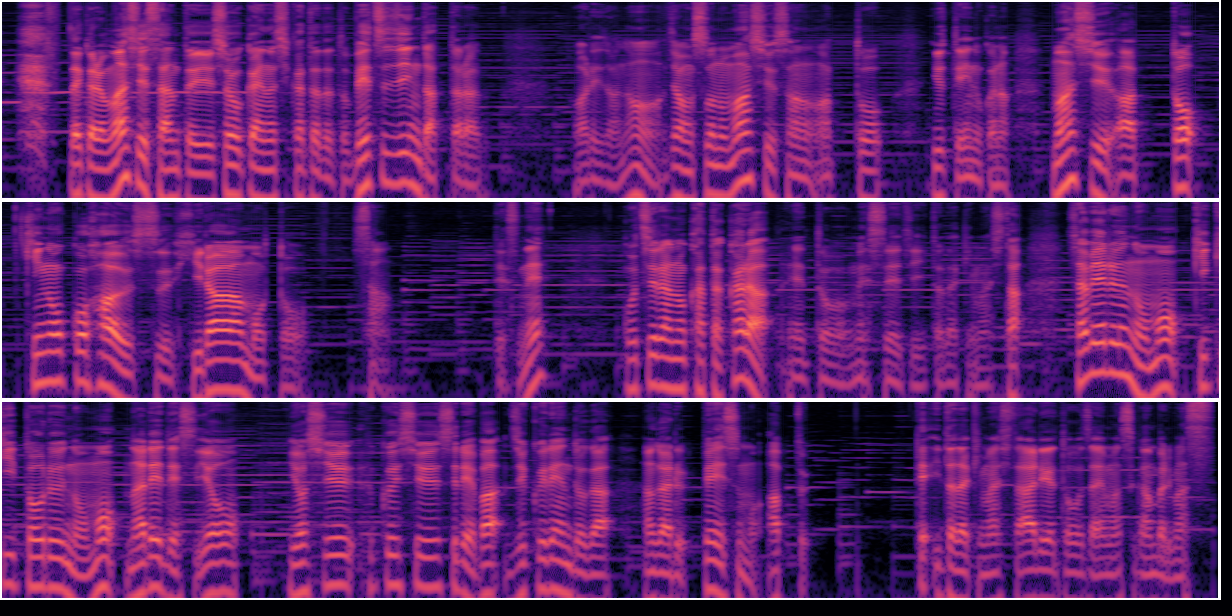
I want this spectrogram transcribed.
だからマッシュさんという紹介の仕方だと別人だったらあれだな。じゃあそのマッシュさんアット言っていいのかな？マッシュアットきのこハウス平本さんですね。こちらの方から、えーと、メッセージいただきました。喋るのも聞き取るのも慣れですよ。予習復習すれば熟練度が上がるペースもアップ。っていただきました。ありがとうございます。頑張ります。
